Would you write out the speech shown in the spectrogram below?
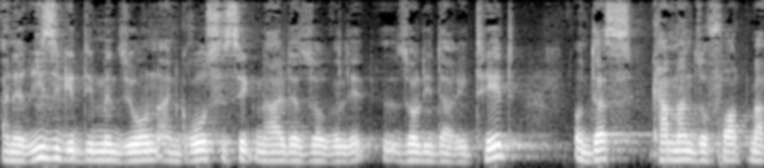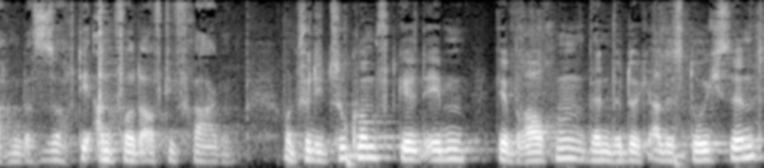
eine riesige Dimension, ein großes Signal der Solidarität. Und das kann man sofort machen. Das ist auch die Antwort auf die Fragen. Und für die Zukunft gilt eben, wir brauchen, wenn wir durch alles durch sind,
